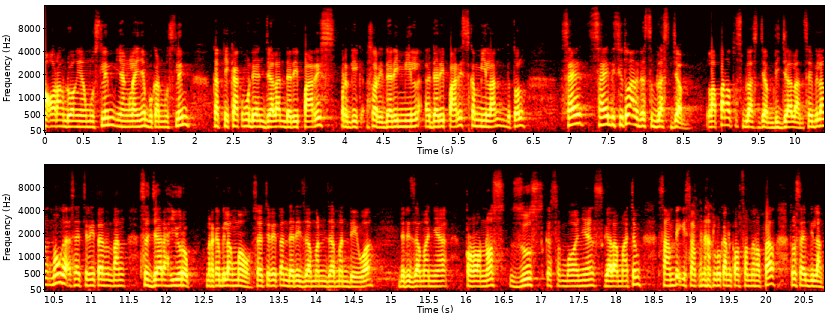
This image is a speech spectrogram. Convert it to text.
orang doang yang muslim, yang lainnya bukan muslim. Ketika kemudian jalan dari Paris pergi sorry dari Mil, eh, dari Paris ke Milan, betul. Saya saya di situ ada 11 jam, 8 atau 11 jam di jalan. Saya bilang, "Mau nggak saya cerita tentang sejarah Europe?" Mereka bilang, "Mau." Saya cerita dari zaman-zaman dewa, dari zamannya Kronos, Zeus, ke semuanya segala macam sampai kisah penaklukan Konstantinopel. Terus saya bilang,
